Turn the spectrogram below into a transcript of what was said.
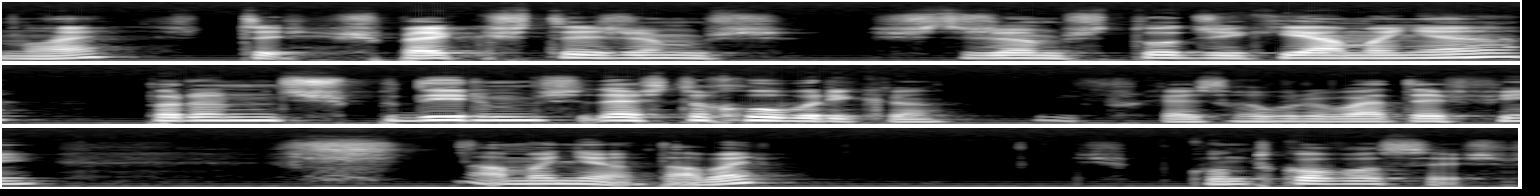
não é? Espero que estejamos estejamos todos aqui amanhã para nos despedirmos desta rúbrica. Porque esta rúbrica vai até fim amanhã, está bem? Conto com vocês.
